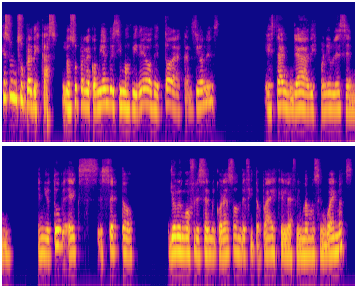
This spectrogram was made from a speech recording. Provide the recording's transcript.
Es un súper discazo, lo súper recomiendo, hicimos videos de todas las canciones, están ya disponibles en, en YouTube, ex, excepto Yo vengo a ofrecer mi corazón de Fito Páez, que la filmamos en Guaymas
